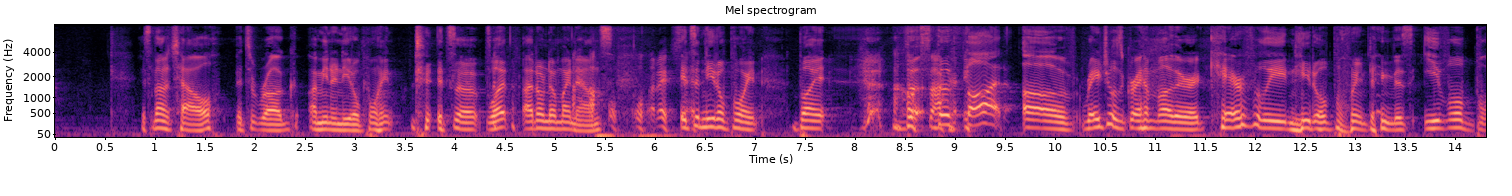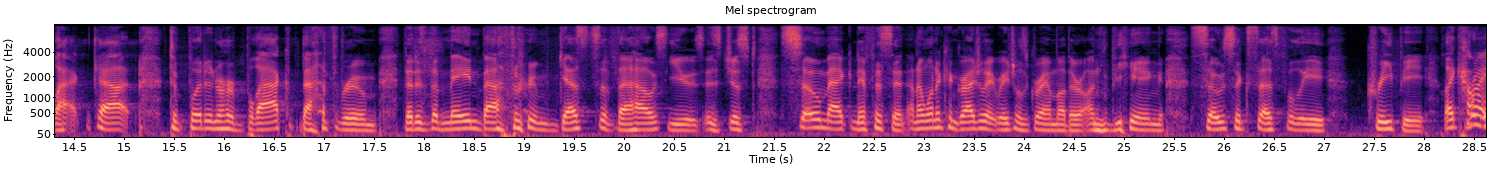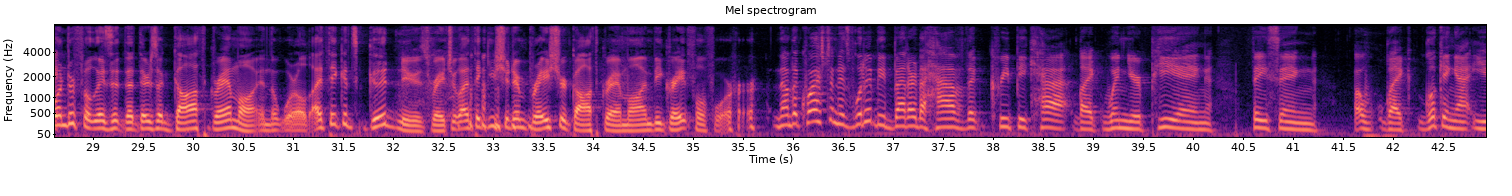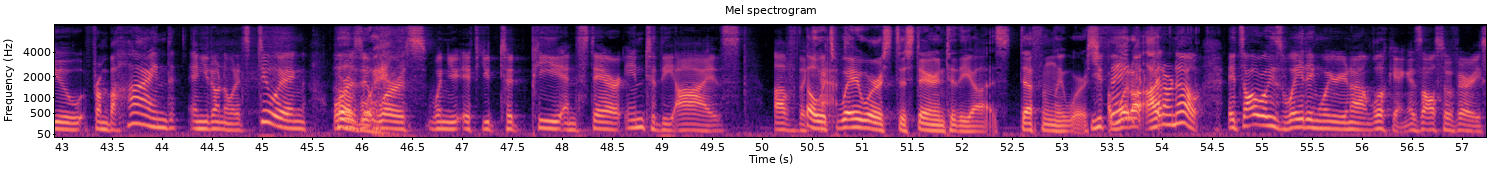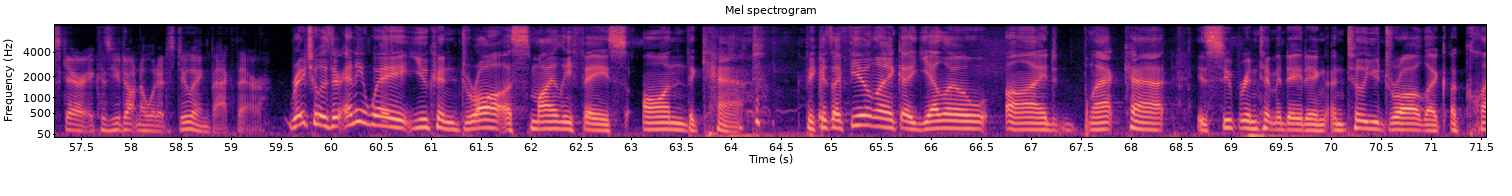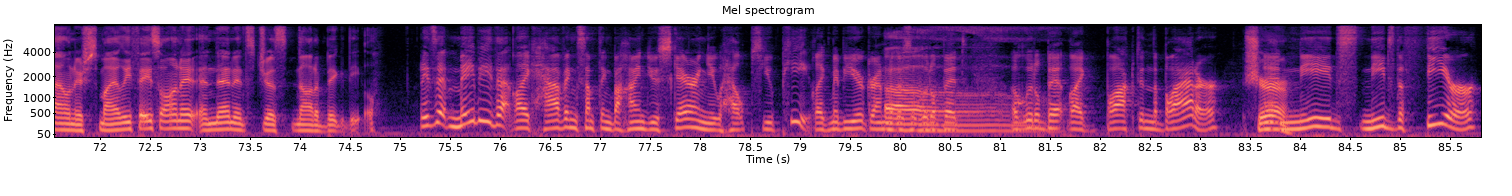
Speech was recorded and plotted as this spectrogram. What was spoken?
It's not a towel. It's a rug. I mean, a needlepoint. it's a what? I don't know my oh, nouns. what It's a needlepoint. But oh, the, Oh, sorry. the thought of Rachel's grandmother carefully needlepointing this evil black cat to put in her black bathroom that is the main bathroom guests of the house use is just so magnificent. And I want to congratulate Rachel's grandmother on being so successfully creepy. Like how Right. wonderful is it that there's a goth grandma in the world? I think it's good news, Rachel. I think you should embrace your goth grandma and be grateful for her. Now the question is, would it be better to have the creepy cat like when you're peeing, facing, uh, like looking at you from behind, and you don't know what it's doing, or Oh, is it worse when you if you to pee and stare into the eyes of the Oh, cat? it's way worse to stare into the eyes. Definitely worse. You think? What I, don't know. It's always waiting where you're not looking is also very scary because you don't know what it's doing back there. Rachel, is there any way you can draw a smiley face on the cat? Because I feel like a yellow-eyed black cat is super intimidating until you draw like a clownish smiley face on it, and then it's just not a big deal. Is it maybe that like having something behind you scaring you helps you pee? Like maybe your grandmother's a little bit, a little bit like blocked in the bladder. Sure. And needs needs the fear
